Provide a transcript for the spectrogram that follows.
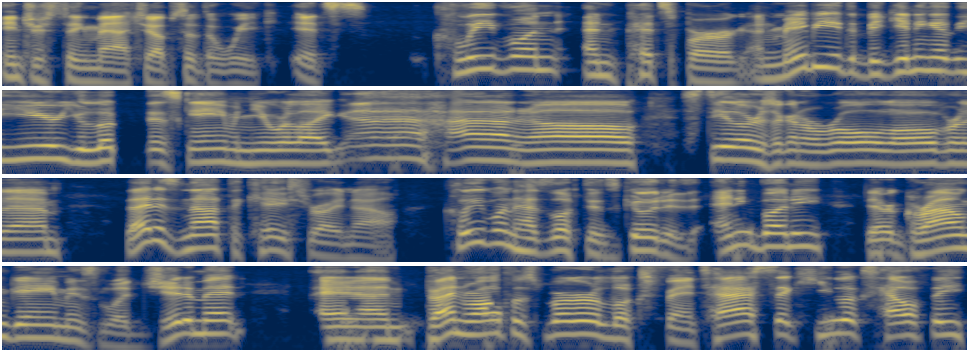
interesting matchups of the week. It's Cleveland and Pittsburgh. And maybe at the beginning of the year, you looked at this game and you were like, eh, I don't know. Steelers are going to roll over them. That is not the case right now. Cleveland has looked as good as anybody. Their ground game is legitimate. And Ben Roethlisberger looks fantastic. He looks healthy.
